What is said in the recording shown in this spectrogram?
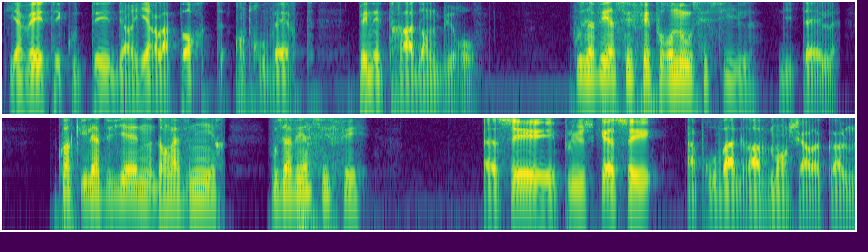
qui avait écouté derrière la porte entr'ouverte, pénétra dans le bureau. Vous avez assez fait pour nous, Cécile, dit-elle. Quoi qu'il advienne dans l'avenir, vous avez assez fait. Assez, plus qu'assez, approuva gravement Sherlock Holmes.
